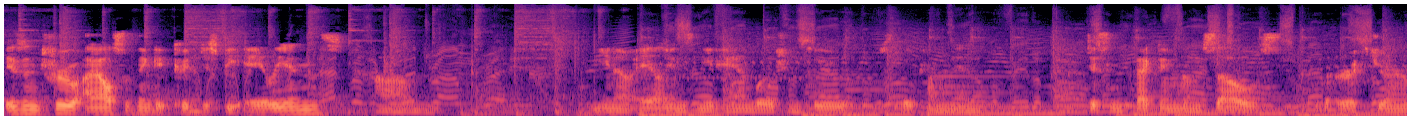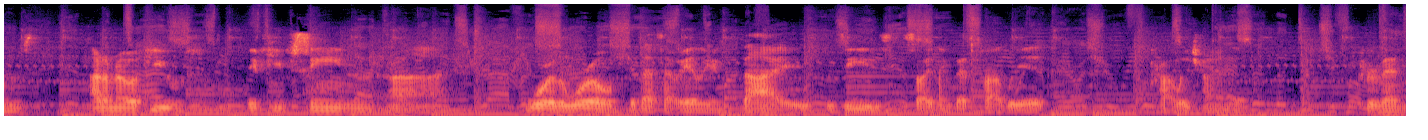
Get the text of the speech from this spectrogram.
isn't true I also think it could just be aliens um, you know aliens need hand lotion too so they're coming in disinfecting themselves the earth germs I don't know if you've if you've seen uh, War of the World, but that's how aliens die, is disease. So I think that's probably it. Probably trying to prevent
